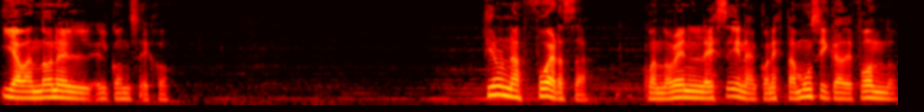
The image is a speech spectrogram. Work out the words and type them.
Y abandona el, el consejo. Tiene una fuerza cuando ven la escena con esta música de fondo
